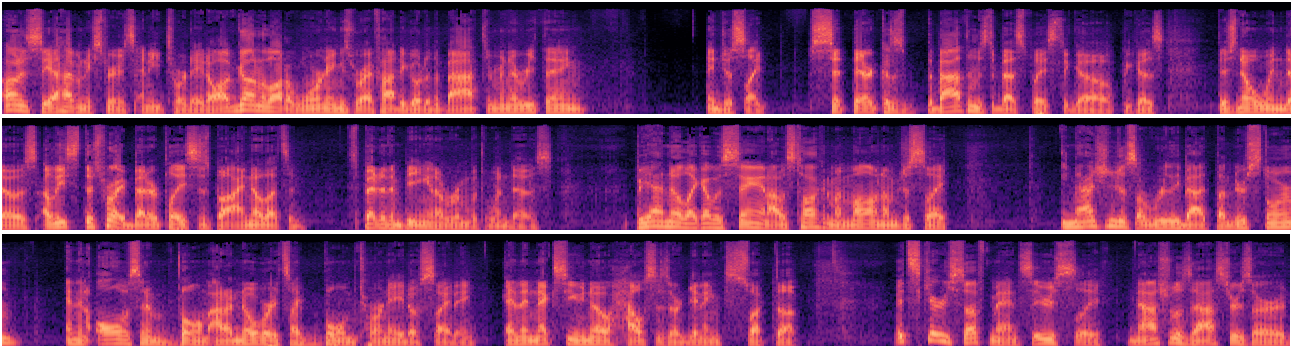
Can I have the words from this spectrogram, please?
honestly, I haven't experienced any tornado. I've gotten a lot of warnings where I've had to go to the bathroom and everything, and just like sit there because the bathroom is the best place to go because there's no windows. At least there's probably better places, but I know that's a it's better than being in a room with windows. But yeah, no, like I was saying, I was talking to my mom, and I'm just like, imagine just a really bad thunderstorm, and then all of a sudden, boom, out of nowhere, it's like boom, tornado sighting, and then next thing you know, houses are getting swept up. It's scary stuff, man. Seriously, natural disasters are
